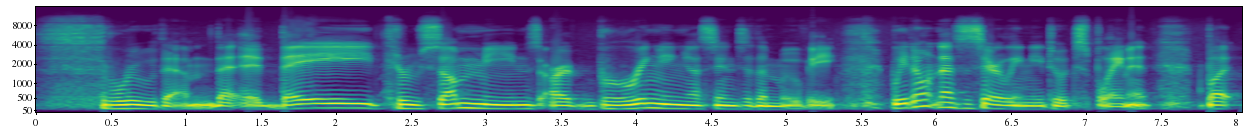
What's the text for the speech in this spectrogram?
through them. That they through some means are bringing us into the movie. We don't necessarily need to explain it but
